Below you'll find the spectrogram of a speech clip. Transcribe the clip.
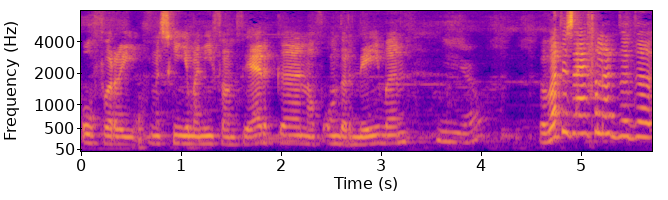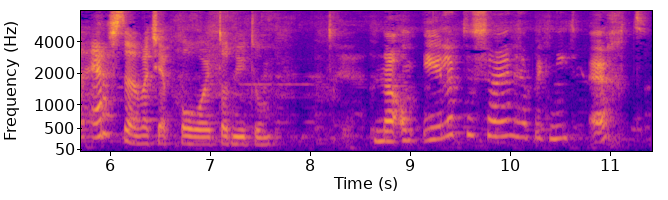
over misschien je manier van werken of ondernemen. Ja. Wat is eigenlijk de, de ergste wat je hebt gehoord tot nu toe? Nou, om eerlijk te zijn heb ik niet echt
